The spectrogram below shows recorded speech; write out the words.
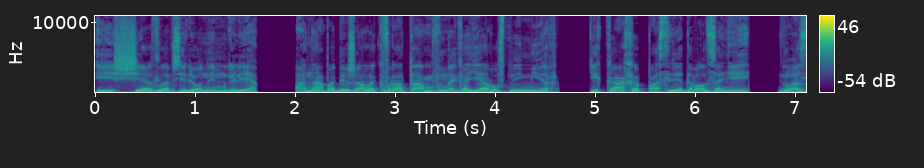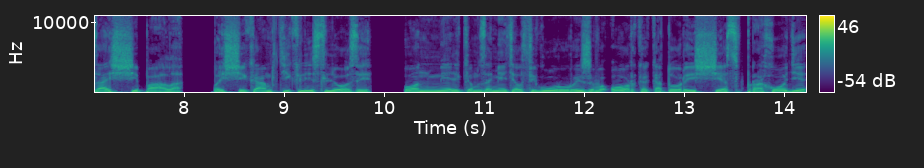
и исчезла в зеленой мгле. Она побежала к вратам в многоярусный мир. Кикаха последовал за ней. Глаза щипало, по щекам текли слезы. Он мельком заметил фигуру рыжего орка, который исчез в проходе,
